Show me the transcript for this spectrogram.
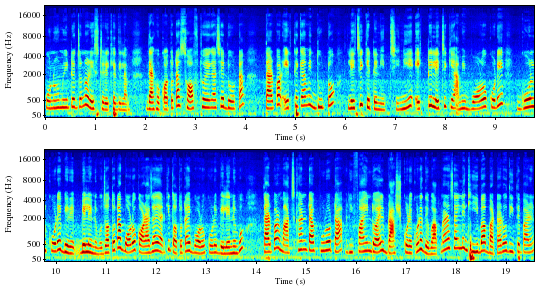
পনেরো মিনিটের জন্য রেস্টে রেখে দিলাম। দেখো কতটা সফট হয়ে গেছে ডোটা। তারপর এর থেকে আমি দুটো লেচি কেটে নিচ্ছি। নিয়ে একটি লেচিকে আমি বড় করে গোল করে বেলে নেব। যতটা বড় করা যায় আর কি, ততটাই বড় করে বেলে নেব। তারপর মাঝখানটা পুরোটা রিফাইন্ড অয়েল ব্রাশ করে করে দেবো। আপনারা চাইলে ঘি বা বাটারও দিতে পারেন।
